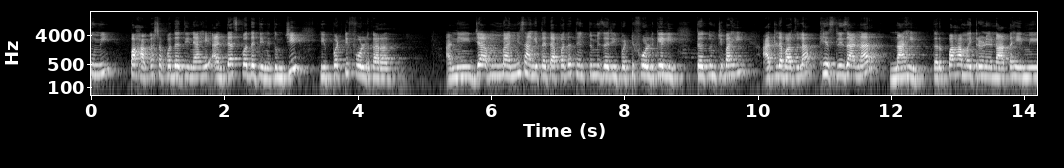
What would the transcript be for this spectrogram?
तुम्ही पहा कशा पद्धतीने आहे. आणि त्याच पद्धतीने तुमची ही पट्टी फोल्ड करा. आणि ज्या मी सांगितलं त्या पद्धतीने तुम्ही जर ही पट्टी फोल्ड केली तर तुमची बाही आतल्या बाजूला खेचली जाणार नाही. तर पहा मैत्रिणींना आता ही मी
